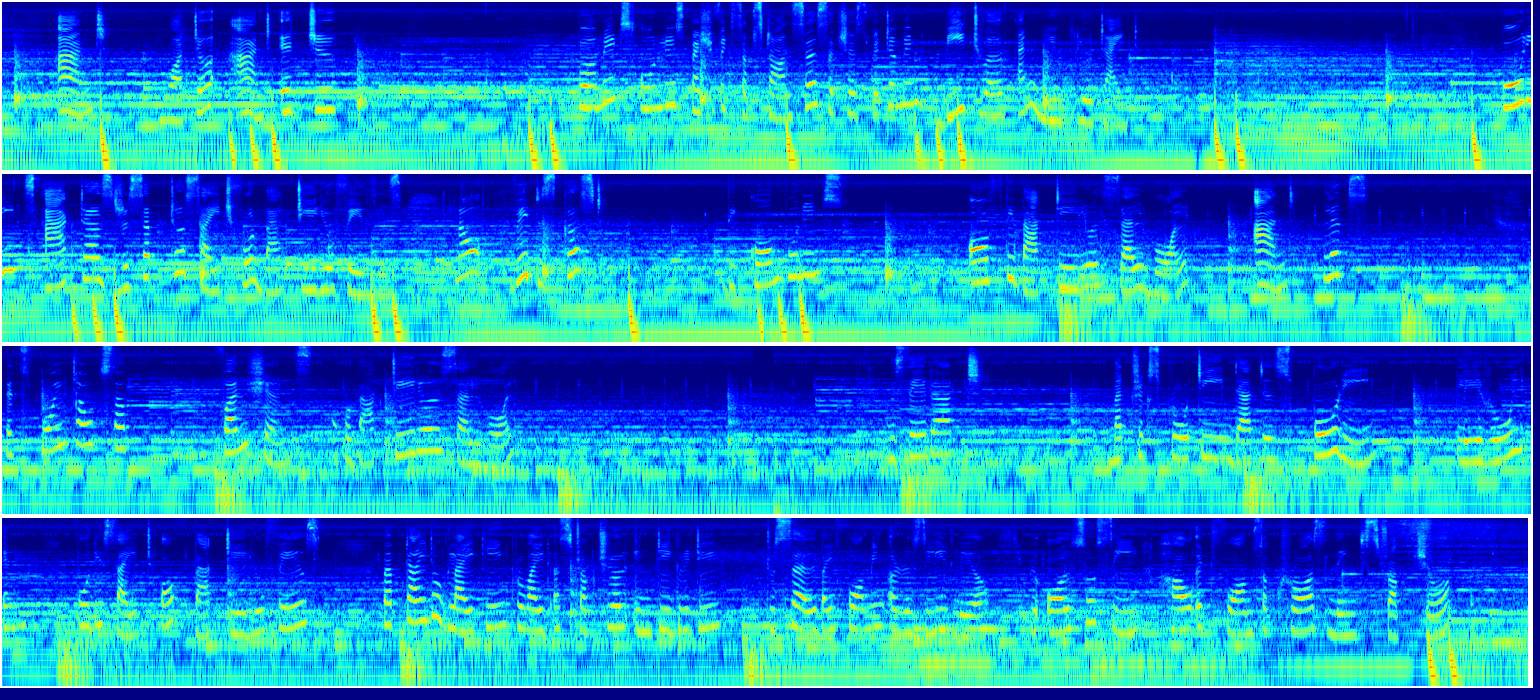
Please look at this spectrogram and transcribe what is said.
and water and it uh, permits only specific substances such as vitamin B12 and nucleotide. Porins act as receptor site for bacteriophages. Now we discussed the components of the bacterial cell wall and let's let's point out some functions of a bacterial cell wall. We say that matrix protein that is porin play role in for the site of bacteriophage. Peptidoglycan provide a structural integrity to cell by forming a resid layer. We also see how it forms a cross-linked structure.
